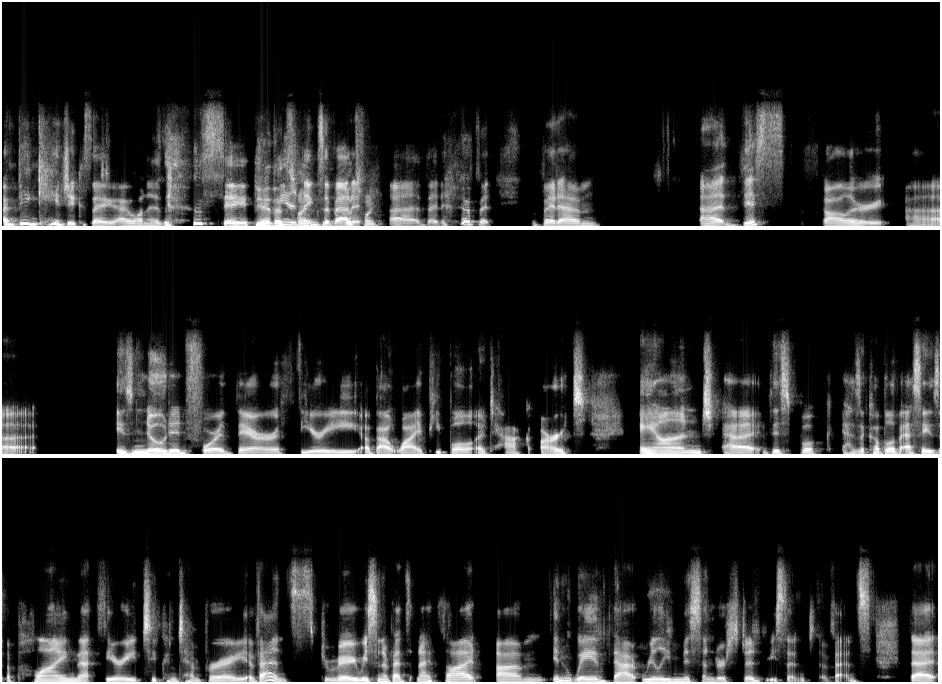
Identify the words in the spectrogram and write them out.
I'm being cagey because I, I want to say yeah, that's fine. things about that's it. Uh, but but but um, uh, this scholar uh, is noted for their theory about why people attack art and uh, this book has a couple of essays applying that theory to contemporary events, to very recent events. And I thought, um, in a way, that really misunderstood recent events. That,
